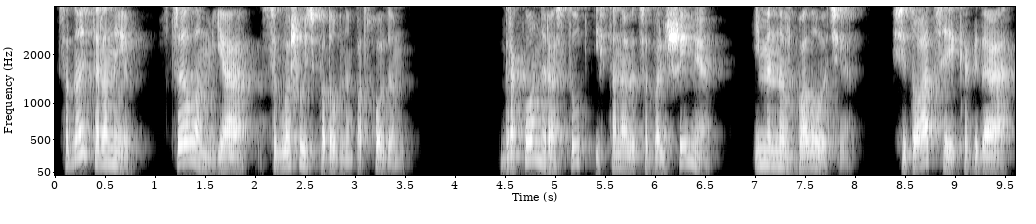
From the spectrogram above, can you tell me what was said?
С одной стороны, в целом я соглашусь с подобным подходом. Драконы растут и становятся большими именно в болоте. В ситуации, когда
